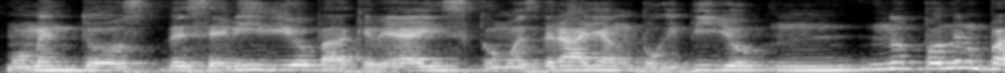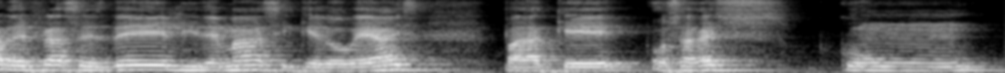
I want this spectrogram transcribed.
momentos de ese vídeo para que veáis cómo es Dryan un poquitillo, mm, no, poner un par de frases de él y demás y que lo veáis para que os hagáis con,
